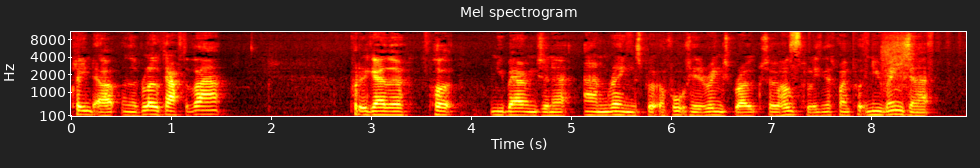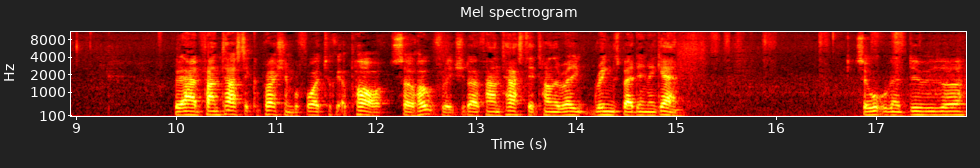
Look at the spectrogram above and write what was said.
cleaned it up, and the bloke after that put it together, put new bearings in it and rings, but unfortunately the rings broke, so hopefully this one put new rings in it. But it had fantastic compression before I took it apart, so hopefully it should have fantastic time the rings bed in again. So what we're going to do is uh,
